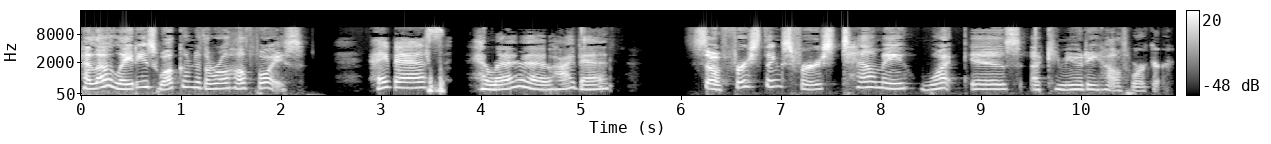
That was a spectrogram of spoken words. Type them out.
Hello, ladies. Welcome to the Rural Health Voice. Hey, Beth. Hello. Hi, Beth. So, first things first, tell me what is a community health worker?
